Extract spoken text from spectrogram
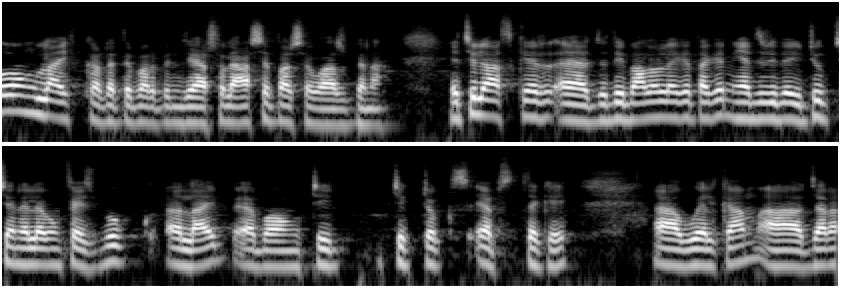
লং লাইফ কাটাতে পারবেন যে আসলে আশেপাশেও আসবে না। এ ছিল আজকের যদি ভালো লেগে থাকে নিয়াজির ইউটিউব চ্যানেল এবং ফেসবুক লাইভ এবং টিকটক অ্যাপস থেকে ওয়েলকাম যারা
